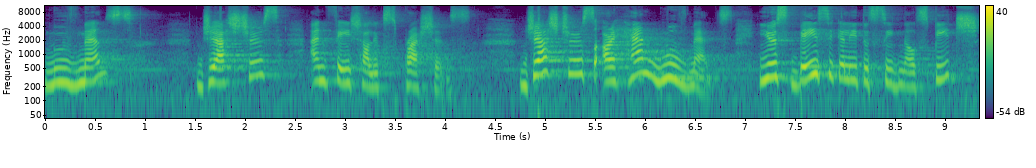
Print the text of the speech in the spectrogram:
movements, gestures, and facial expressions. Gestures are hand movements used basically to signal speech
